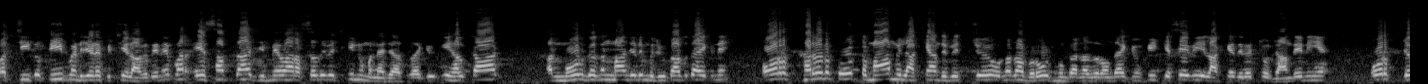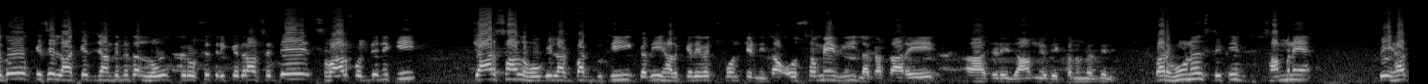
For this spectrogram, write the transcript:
25 ਤੋਂ 30 ਪਿੰਡ ਜਿਹੜੇ ਪਿੱਛੇ ਲੱਗਦੇ ਨੇ ਪਰ ਇਹ ਸਭ ਦਾ ਜ਼ਿੰਮੇਵਾਰ ਅਸਲ ਦੇ ਵਿੱਚ ਕਿਹਨੂੰ ਮੰਨਿਆ ਜਾ ਸਕਦਾ ਹੈ? ਕਿਉਂਕਿ ਹਲਕਾ ਅਨਮੋਲ ਗਗਨ ਮਾਨ ਜਿਹੜੇ ਮੌਜੂਦਾ ਵਿਧਾਇਕ ਨੇ ਔਰ ਖਰੜ ਤੋਂ तमाम ਇਲਾਕਿਆਂ ਦੇ ਵਿੱਚ ਉਹਨਾਂ ਦਾ ਵਿਰੋਧ ਹੁੰਦਾ ਨਜ਼ਰ ਆਉਂਦਾ ਹੈ ਕਿਉਂਕਿ ਕਿਸੇ ਵੀ ਇਲਾਕੇ ਦੇ ਵਿੱਚ ਉਹ ਜਾਂਦੇ ਨਹੀਂ ਹੈ ਔਰ ਜਦੋਂ ਕਿਸੇ ਇਲਾਕੇ 'ਚ ਜਾਂਦੇ ਨੇ ਤਾਂ ਲੋਕ ਫਿਰ ਉਸੇ ਤਰੀਕੇ ਦੇ ਨਾਲ ਸਿੱਧੇ ਸਵਾਲ ਪੁੱਛਦੇ ਨੇ ਕਿ 4 ਸਾਲ ਹੋ ਗਏ ਲਗਭਗ ਤੁਸੀਂ ਕਦੀ ਹਲਕੇ ਦੇ ਵਿੱਚ ਪਹੁੰਚੇ ਨਹੀਂ ਤਾਂ ਉਸ ਸਮੇਂ ਵੀ ਲਗਾਤਾਰ ਇਹ ਜਿਹੜੇ ਜਾਮ ਨੇ ਉਹ ਦੇਖਣ ਨੂੰ ਮਿਲਦੇ ਨੇ। ਪਰ ਹੁਣ ਸਥਿਤੀ ਸਾਹਮਣੇ ਹੈ ਬੇहद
